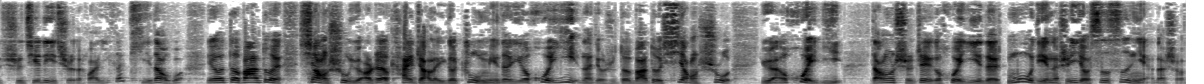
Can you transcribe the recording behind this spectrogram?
时期历史的话，应该提到过，因为顿巴顿橡树园这开展了一个著名的一个会议，那就是是顿巴顿橡树园会议。当时这个会议的目的呢，是一九四四年的时候，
